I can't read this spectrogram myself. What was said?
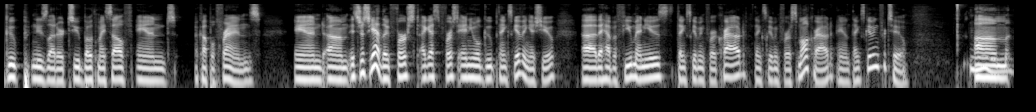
Goop newsletter to both myself and a couple friends. And um, it's just yeah the first i guess first annual goop thanksgiving issue. Uh, they have a few menus thanksgiving for a crowd thanksgiving for a small crowd and thanksgiving for two. Um,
